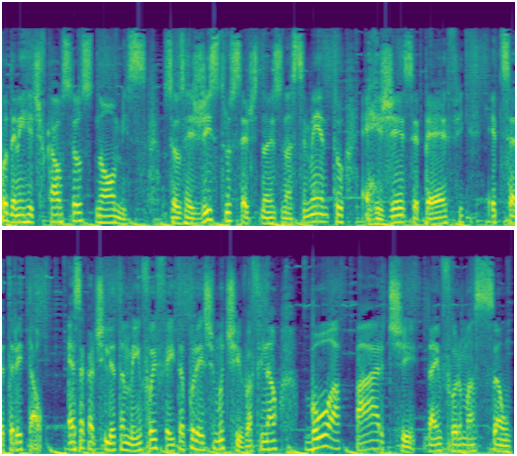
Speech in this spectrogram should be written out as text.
poderem retificar os seus nomes, os seus registros, certidões de nascimento, RG, CPF, etc e tal. Essa cartilha também foi feita por este motivo. Afinal, boa parte da informação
